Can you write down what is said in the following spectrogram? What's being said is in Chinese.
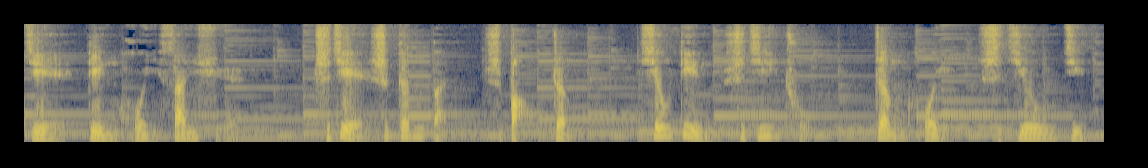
戒定慧三学持戒是根本是保证修定是基础正慧是究竟。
